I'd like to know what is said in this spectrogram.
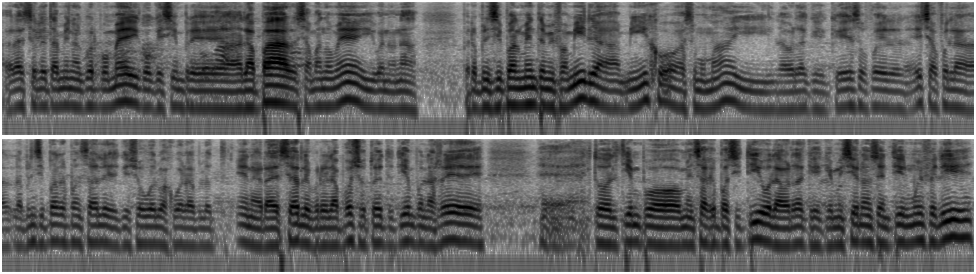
agradecerle también al cuerpo médico que siempre a la par, llamándome y bueno, nada pero principalmente a mi familia, a mi hijo, a su mamá y la verdad que, eso fue, ella fue la, principal responsable de que yo vuelva a jugar a la pelota. Agradecerle por el apoyo todo este tiempo en las redes, eh, todo el tiempo mensaje positivo, la verdad que, que me hicieron sentir muy feliz,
